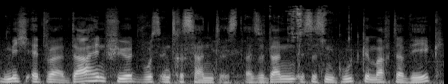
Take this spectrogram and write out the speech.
mich etwa dahin führt, wo es interessant ist. Also dann ist es ein gut gemachter Weg.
